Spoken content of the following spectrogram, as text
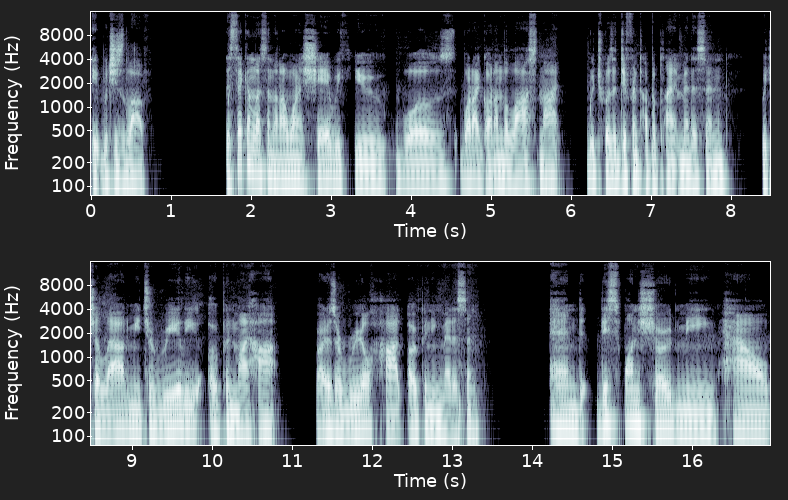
which is love. The second lesson that I want to share with you was what I got on the last night, which was a different type of plant medicine, which allowed me to really open my heart right? It was a real heart opening medicine. And this one showed me how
